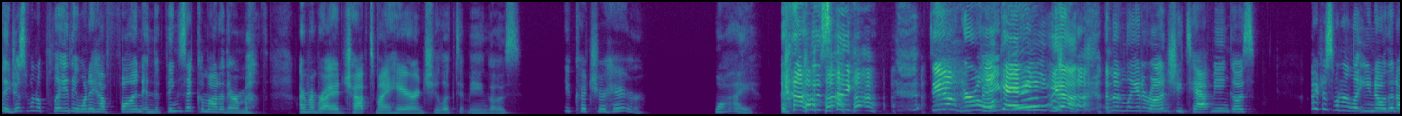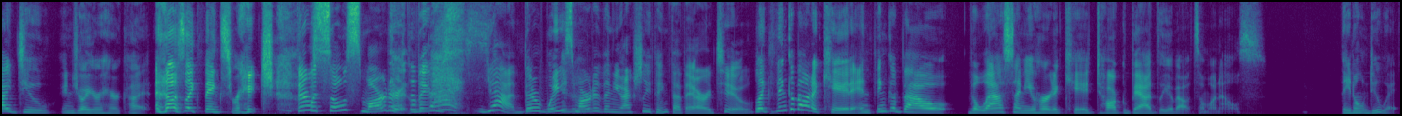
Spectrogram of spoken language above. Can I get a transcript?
they just want to play. They want to have fun, and the things that come out of their mouth. I remember I had chopped my hair, and she looked at me and goes, "You cut your hair? Why?" And I was like, "Damn, girl, Thank okay, yeah." And then later on, she tapped me and goes, "I just want to let you know that I do enjoy your haircut." And I was like, "Thanks, Rach." They're so smarter. they're the They- best. Yeah, they're way smarter than you actually think that they are too. Like, think about a kid and think about the last time you heard a kid talk badly about someone else. They don't do it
